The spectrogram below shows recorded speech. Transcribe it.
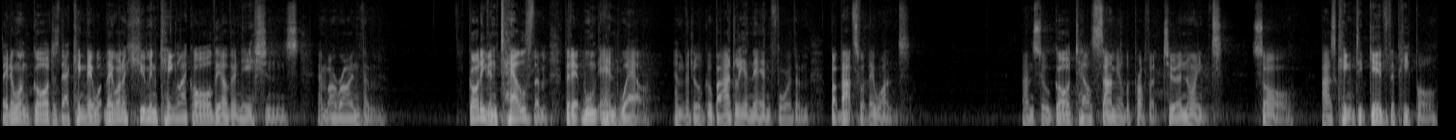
They don't want God as their king, they, they want a human king like all the other nations um, around them. God even tells them that it won't end well and that it'll go badly in the end for them, but that's what they want. And so God tells Samuel the prophet to anoint Saul as king, to give the people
